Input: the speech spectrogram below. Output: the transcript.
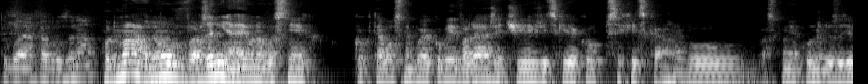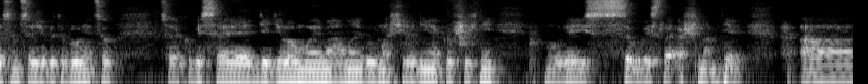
To byla nějaká vrozená? Odmala, no vrozený ne, ona vlastně koktavost nebo jakoby vada řeči je vždycky jako psychická, nebo aspoň jako nedozvěděl jsem se, že by to bylo něco, co jakoby se dědilo moje máma nebo v naší rodině jako všichni mluví souvisle až na mě. A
